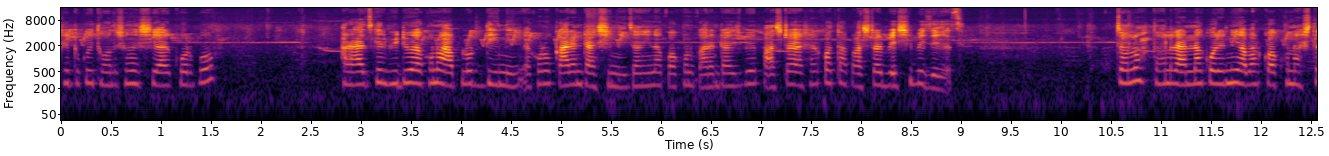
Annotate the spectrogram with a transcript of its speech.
সেটুকুই তোমাদের সঙ্গে শেয়ার করব। আর আজকের ভিডিও এখনও আপলোড দিইনি এখনও কারেন্ট আসেনি, জানি না কখন কারেন্ট আসবে, পাঁচটায় আসার কথা, পাঁচটার বেশি বেজে গেছে। চলো, তাহলে রান্না করে নিই, আবার কখন আসতে,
